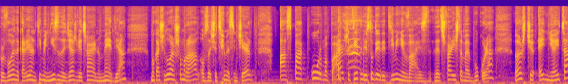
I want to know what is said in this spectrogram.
përvojën dhe karrierën time 26 vjeçare në media, më ka qelluar shumë rrallë ose që të jem e sinqert, s'kam pa kurr më parë që të jetë në një studio editimi një vajzë. Dhe çfarë ishte më e bukura është që e njëjta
